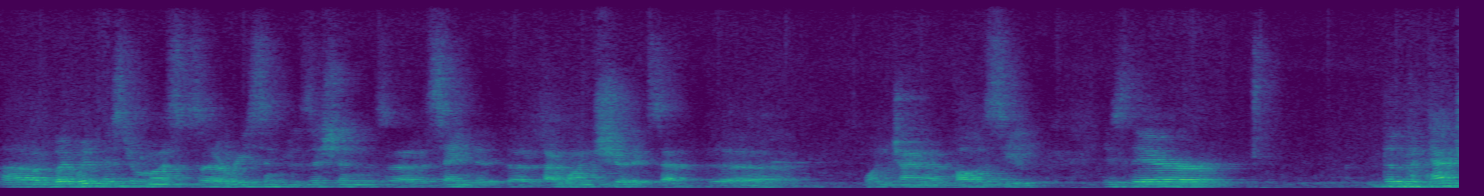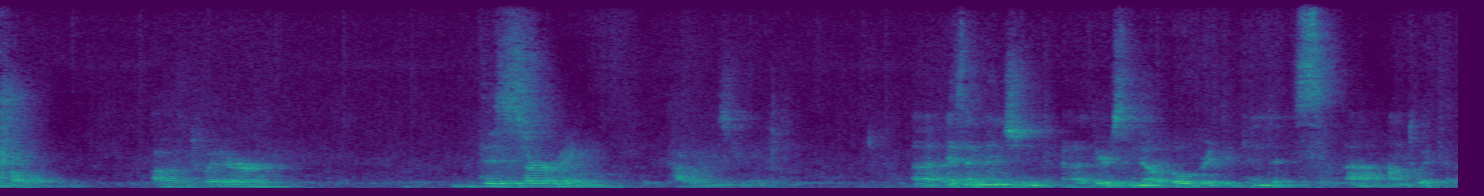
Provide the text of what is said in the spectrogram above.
Uh, But with Mr. Musk's uh, recent positions uh, saying that uh, Taiwan should accept the one China policy, is there the potential of Twitter disserving Taiwanese community? Uh, as I mentioned, uh, there's no over-dependence uh, on Twitter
